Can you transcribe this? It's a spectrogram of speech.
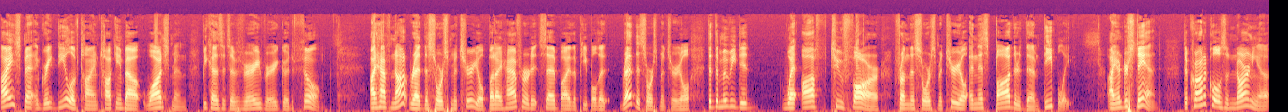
I spent a great deal of time talking about Watchmen because it's a very, very good film. I have not read the source material, but I have heard it said by the people that read the source material that the movie did went off too far from the source material and this bothered them deeply. I understand. The Chronicles of Narnia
